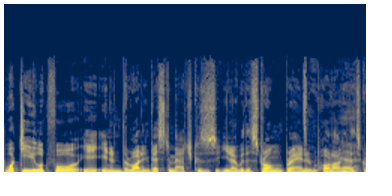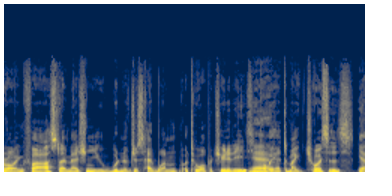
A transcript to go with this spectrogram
What do you look for in, the right investor match? Because you know, with a strong brand and product Yeah. that's growing fast, I imagine you wouldn't have just had one or two opportunities. You Yeah. probably had to make choices. Yeah.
